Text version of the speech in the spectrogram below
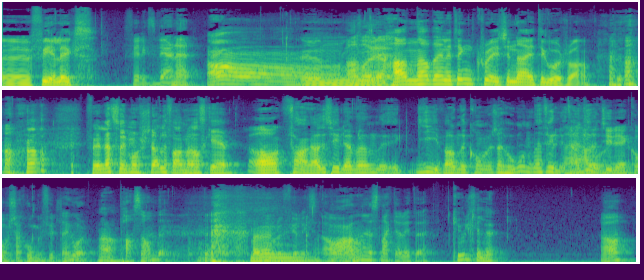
eh, Felix. Felix Werner. Ah. Um, det. han hade en liten crazy night igår tror jag. För jag läste i morse i alla fall när han skrev Ja. Fan jag hade tydligen en givande konversation med Nej, Fylletank jag hade tydligen en konversation med Fyltan igår. Ja. Passande. Men Felix? Ja, han snackar lite. kul kille. Ja.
